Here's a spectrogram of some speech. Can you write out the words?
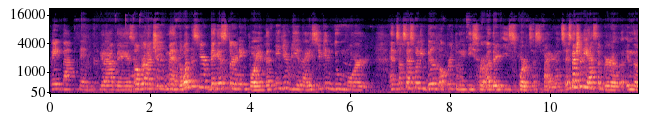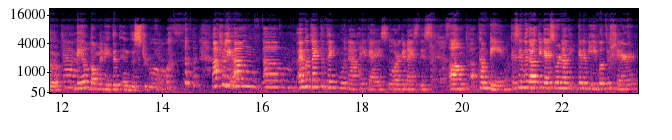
Way back then. grabe. Sobrang achievement. What is your biggest turning point that made you realize you can do more and successfully build opportunities for other esports aspirants, especially as a girl in the Yeah. male-dominated industry? Oo. Actually, um, um, I would like to thank muna kayo guys who organized this um, campaign. Kasi without you guys, we're not gonna be able to share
